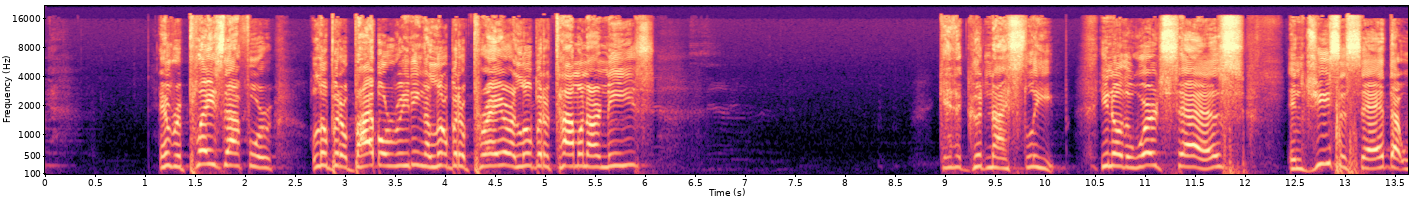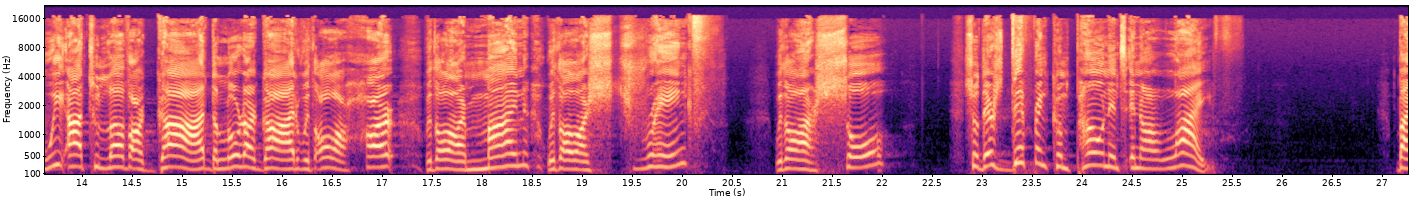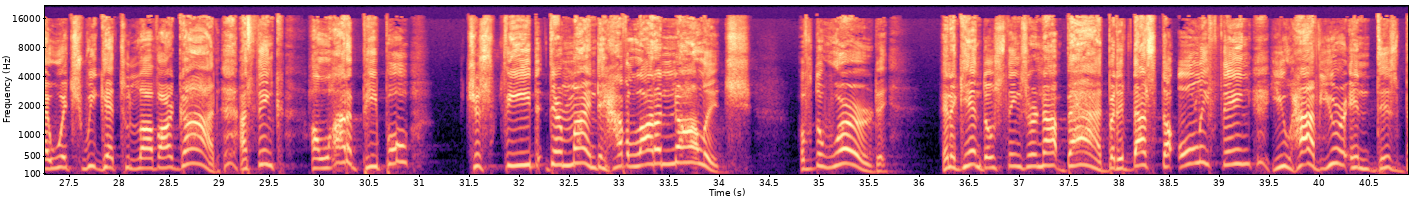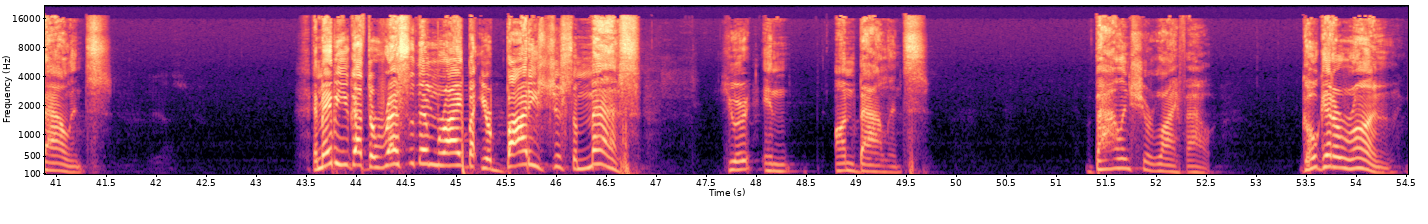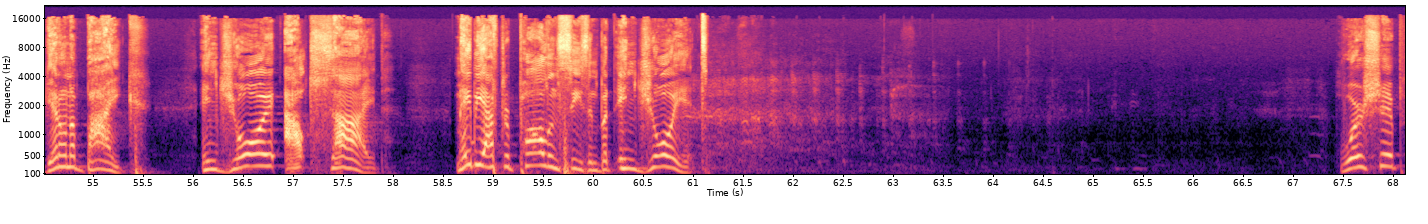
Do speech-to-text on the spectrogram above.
and replace that for a little bit of Bible reading, a little bit of prayer, a little bit of time on our knees. Get a good night's sleep. You know, the word says, and Jesus said that we ought to love our God, the Lord our God, with all our heart, with all our mind, with all our strength, with all our soul. So there's different components in our life by which we get to love our God. I think a lot of people just feed their mind. They have a lot of knowledge of the word. And again, those things are not bad, but if that's the only thing you have, you're in disbalance. And maybe you got the rest of them right, but your body's just a mess. You're in unbalance. Balance your life out. Go get a run, get on a bike, enjoy outside. Maybe after pollen season, but enjoy it. Worship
